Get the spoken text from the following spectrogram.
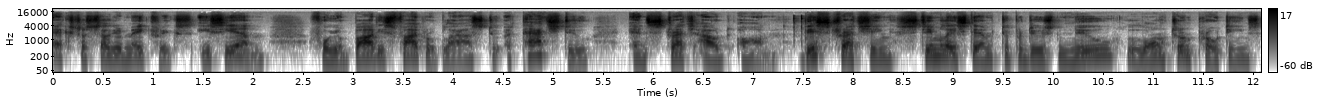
extracellular matrix, ECM, for your body's fibroblasts to attach to and stretch out on. This stretching stimulates them to produce new long-term proteins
